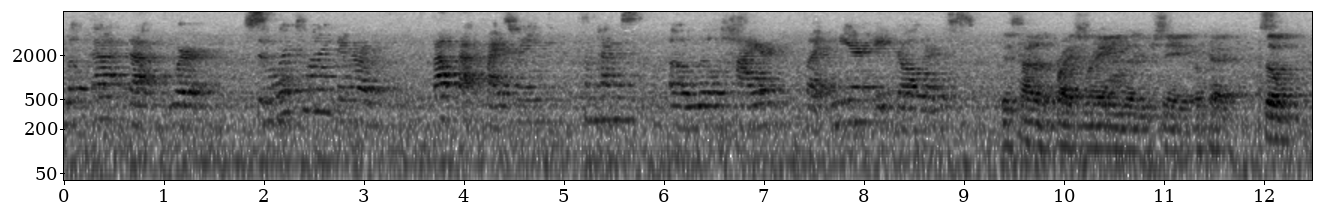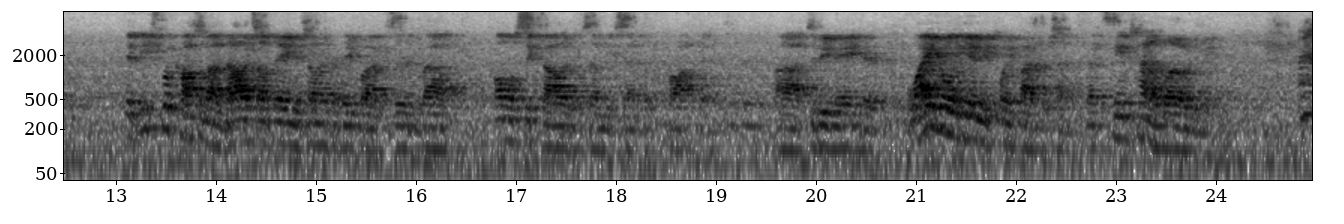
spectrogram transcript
looked at that were similar to mine. They were about that price range, sometimes a little higher, but near eight dollars. It's kind of the price range that you're seeing. Okay, so if each book costs about a dollar something, you're selling for eight bucks, there's about almost six dollars and seventy cents of profit uh, to be made here. Why are you only giving me twenty-five percent? That seems kind of low to me.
